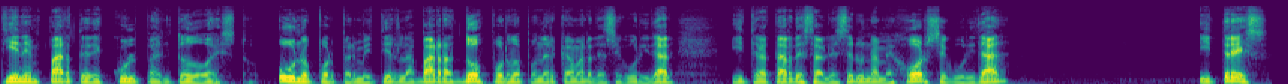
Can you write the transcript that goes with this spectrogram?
tienen parte de culpa en todo esto. Uno, por permitir las barras, dos, por no poner cámaras de seguridad y tratar de establecer una mejor seguridad, y tres,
